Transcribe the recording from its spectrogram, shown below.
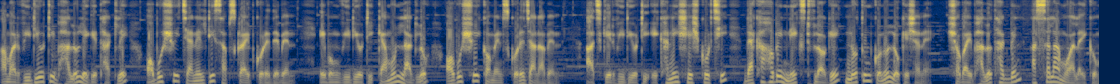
আমার ভিডিওটি ভালো লেগে থাকলে অবশ্যই চ্যানেলটি সাবস্ক্রাইব করে দেবেন এবং ভিডিওটি কেমন লাগল অবশ্যই কমেন্টস করে জানাবেন। আজকের ভিডিওটি এখানেই শেষ করছি। দেখা হবে নেক্সট ব্লগে নতুন কোনো লোকেশনে সবাই ভালো থাকবেন। আসসালামু আলাইকুম।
